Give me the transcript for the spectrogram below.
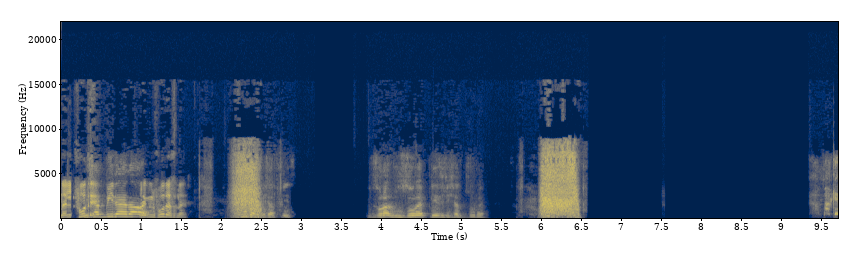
নালে ফুদ বিদায় দাও। ফুদ ফুদ ঋষভ প্লিজ জোরে জোরে প্লিজ ঋষভ জোরে। আমাকে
